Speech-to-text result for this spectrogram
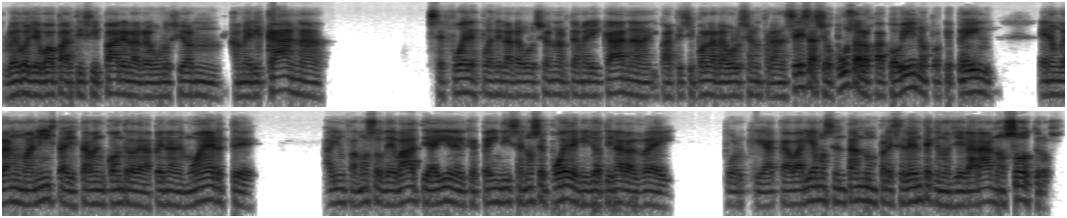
Luego llegó a participar en la Revolución Americana, se fue después de la Revolución Norteamericana y participó en la Revolución Francesa, se opuso a los jacobinos porque Paine era un gran humanista y estaba en contra de la pena de muerte. Hay un famoso debate ahí en el que Paine dice no se puede guillotinar al rey porque acabaríamos sentando un precedente que nos llegará a nosotros.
